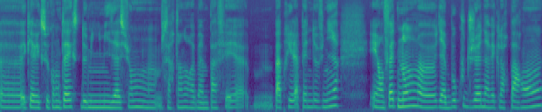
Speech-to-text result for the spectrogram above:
Euh, et qu'avec ce contexte de minimisation, certains n'auraient même pas fait, euh, pas pris la peine de venir. Et en fait, non, euh, il y a beaucoup de jeunes avec leurs parents.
